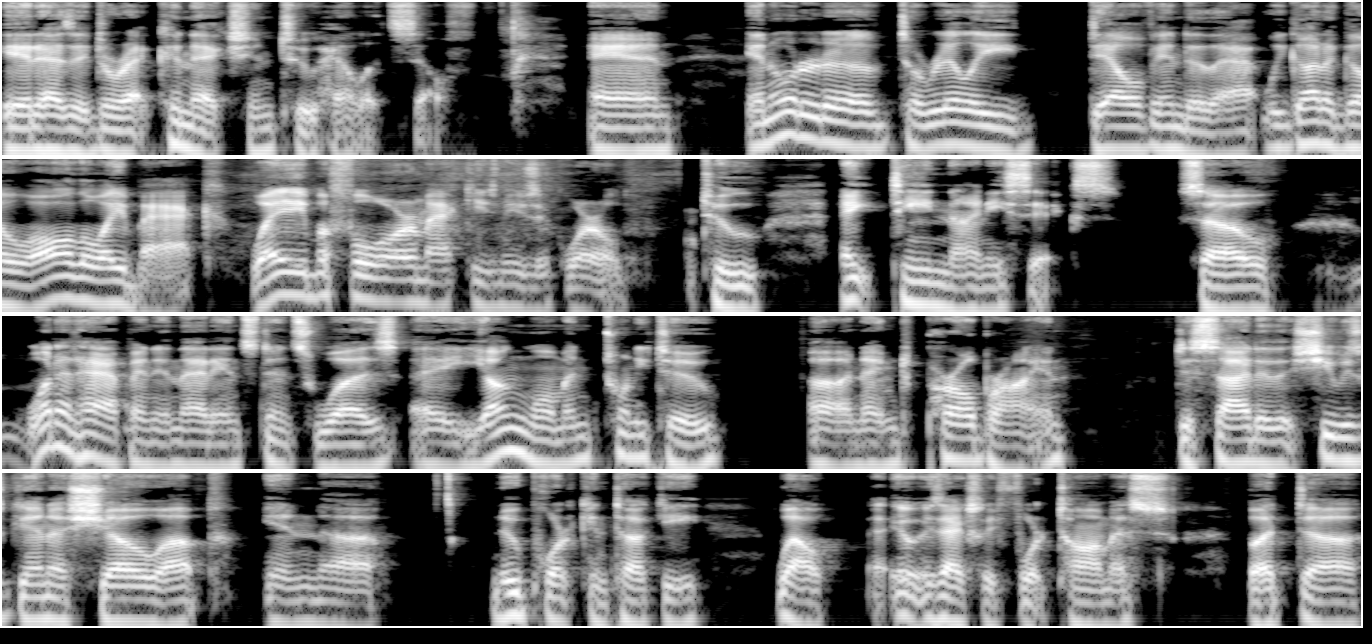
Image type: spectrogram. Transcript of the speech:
it has a direct connection to hell itself. And in order to, to really delve into that, we got to go all the way back, way before Mackey's Music World, to 1896. So, what had happened in that instance was a young woman, 22, uh, named Pearl Bryan, decided that she was going to show up in uh, Newport, Kentucky. Well, it was actually Fort Thomas, but uh,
